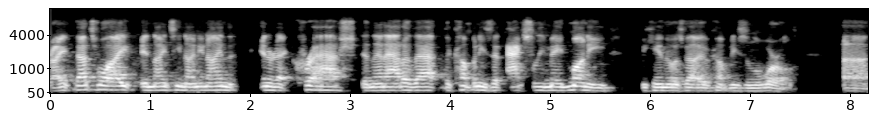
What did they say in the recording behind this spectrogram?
Right? That's why in 1999, the internet crashed. And then out of that, the companies that actually made money became the most valuable companies in the world. Uh,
